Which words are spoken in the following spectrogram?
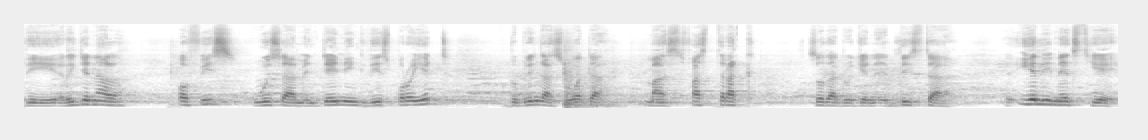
the regional office who's uh, maintaining this project to bring us water must fast track so that we can at least uh, early next year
